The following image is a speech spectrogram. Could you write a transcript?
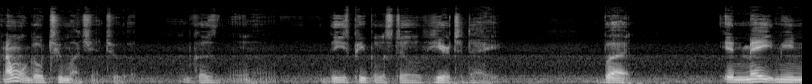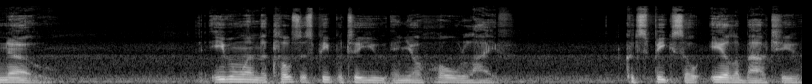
and I won't go too much into it because you know these people are still here today. But it made me know even one of the closest people to you in your whole life could speak so ill about you.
